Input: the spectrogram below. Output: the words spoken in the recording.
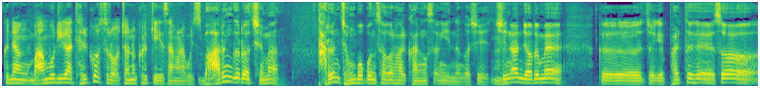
그냥 마무리가 될 것으로 저는 그렇게 예상을 하고 있습니다. 말은 그렇지만 다른 정보 분석을 할 가능성이 있는 것이 지난 여름에 그 저기 발트해에서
